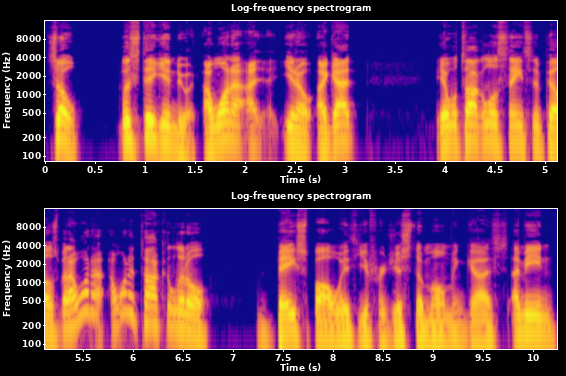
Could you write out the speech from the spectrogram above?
So let's dig into it. I want to, you know, I got, yeah, we'll talk a little Saints and Pels, but I want to, I want to talk a little baseball with you for just a moment, Gus. I mean,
